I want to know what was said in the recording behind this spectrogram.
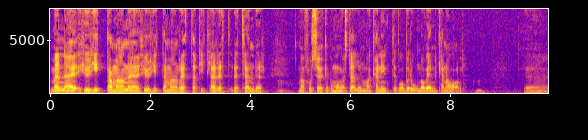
Men nej, hur hittar man, eh, hur hittar man rätt artiklar, rätt, rätt trender? Man får söka på många ställen och man kan inte vara beroende av en kanal. Eh,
